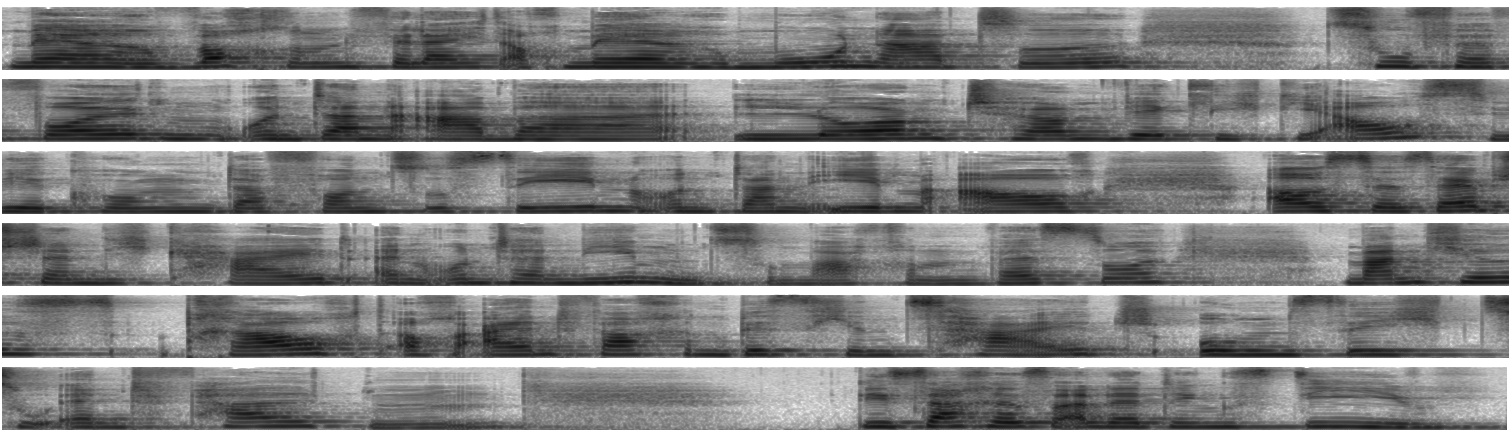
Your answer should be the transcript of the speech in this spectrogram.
mehrere Wochen, vielleicht auch mehrere Monate zu verfolgen und dann aber long-term wirklich die Auswirkungen davon zu sehen und dann eben auch aus der Selbstständigkeit ein Unternehmen zu machen. Weißt du, manches braucht auch einfach ein bisschen Zeit, um sich zu entfalten. Die Sache ist allerdings die,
